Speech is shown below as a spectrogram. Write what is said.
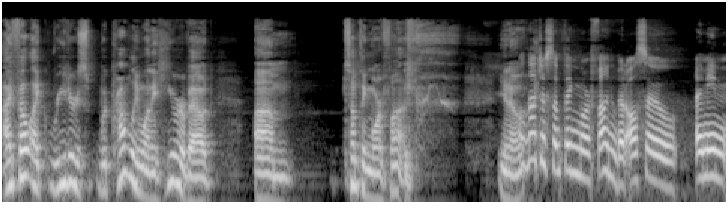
I felt like readers would probably want to hear about um, something more fun. you know, Well, not just something more fun, but also, I mean,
